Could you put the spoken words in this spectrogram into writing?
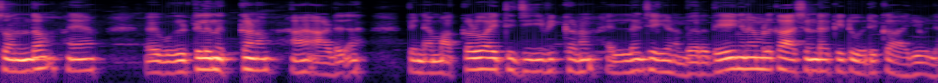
സ്വന്തം വീട്ടിൽ നിൽക്കണം അട പിന്നെ മക്കളുമായിട്ട് ജീവിക്കണം എല്ലാം ചെയ്യണം. വെറുതെ ഇങ്ങനെ നമ്മൾ കാശുണ്ടാക്കിയിട്ട് ഒരു കാര്യമില്ല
